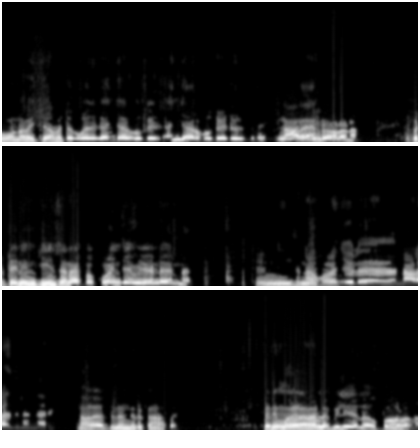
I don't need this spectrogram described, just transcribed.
போன வச்சா மற்ற பொக்கெட்டுக்கு அஞ்சாறு பொக்கெட் அஞ்சாறு பொக்கெட் இருக்குது. நாலாயிரம் ரூபா இல்லைண்ணா இப்போ டெனின் ஜீன்ஸ்னா இப்போ குறைஞ்ச விலை என்ன நான் விலை நாலாயிரத்துல நாலாயிரத்துல இருந்து இருக்காங்க பெருமையான நல்ல விலையில போகலாம்.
